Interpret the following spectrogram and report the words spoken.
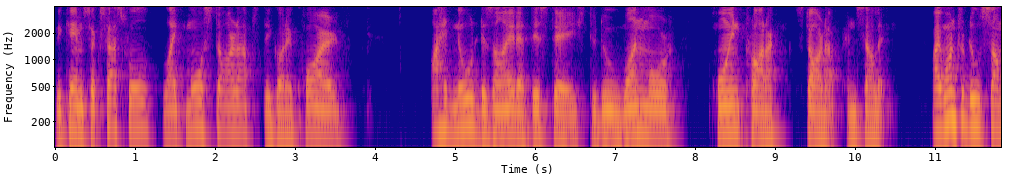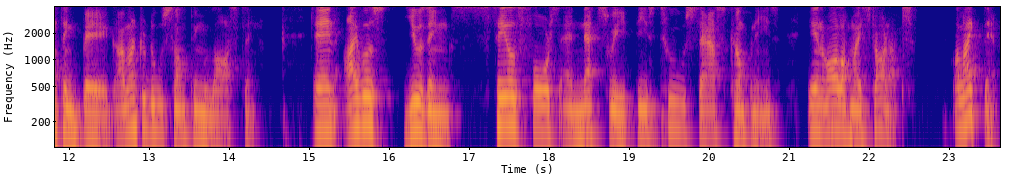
became successful, like most startups, they got acquired. I had no desire at this stage to do one more point product startup and sell it. I want to do something big. I want to do something lasting. And I was using Salesforce and NetSuite, these two SaaS companies, in all of my startups. I like them.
